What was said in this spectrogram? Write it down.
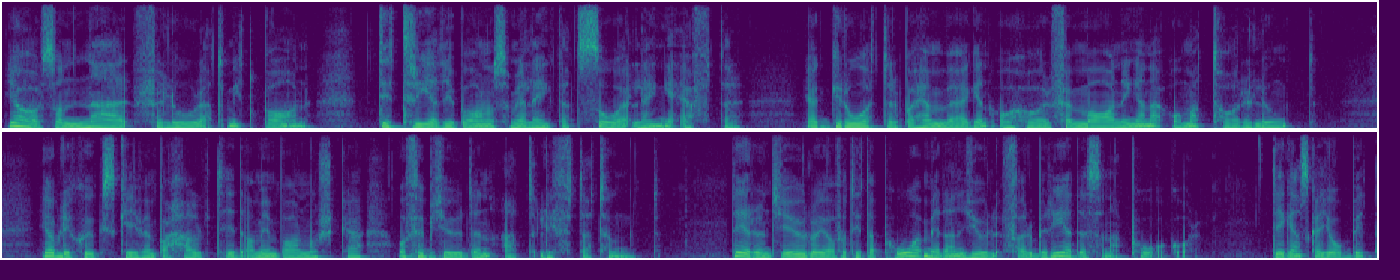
Jag har så när förlorat mitt barn. Det tredje barn som jag längtat så länge efter. Jag gråter på hemvägen och hör förmaningarna om att ta det lugnt. Jag blir sjukskriven på halvtid av min barnmorska och förbjuden att lyfta tungt. Det är runt jul och jag får titta på medan julförberedelserna pågår. Det är ganska jobbigt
